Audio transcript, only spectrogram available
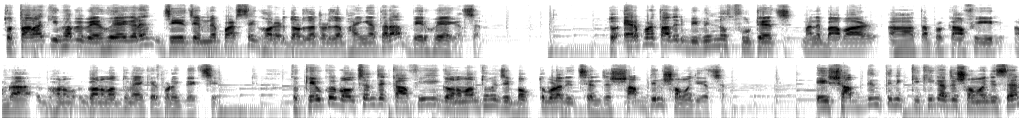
তো তারা কীভাবে বের হয়ে গেলেন? যে যেমনে পারছে ঘরের দরজা টরজা ভাঙা তারা বের হয়ে গেছেন। তো এরপরে তাদের বিভিন্ন ফুটেজ মানে বাবার তারপর কাফির, আমরা গণমাধ্যমে একের পর এক দেখছি। তো কেউ কেউ বলছেন যে কাফি গণমাধ্যমে যে বক্তব্যটা দিচ্ছেন যে সাত দিন সময় দিয়েছেন। এই সাত দিন তিনি কি কি কাজে সময় দিচ্ছেন?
